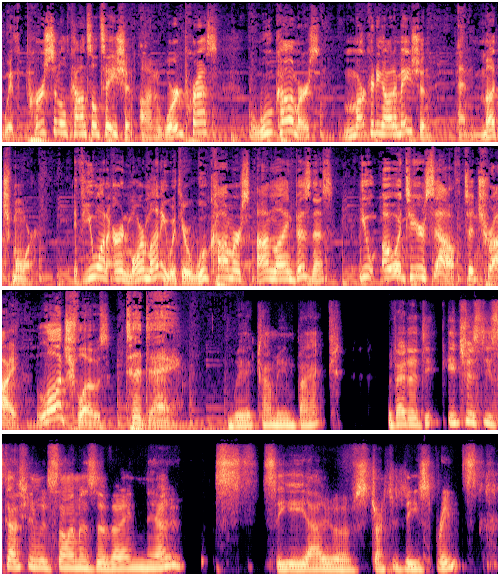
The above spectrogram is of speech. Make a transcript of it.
with personal consultation on WordPress, WooCommerce, marketing automation, and much more. If you want to earn more money with your WooCommerce online business, you owe it to yourself to try Launch Flows today. We're coming back. We've had an interesting discussion with Simon Severino, CEO of Strategy Sprints.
